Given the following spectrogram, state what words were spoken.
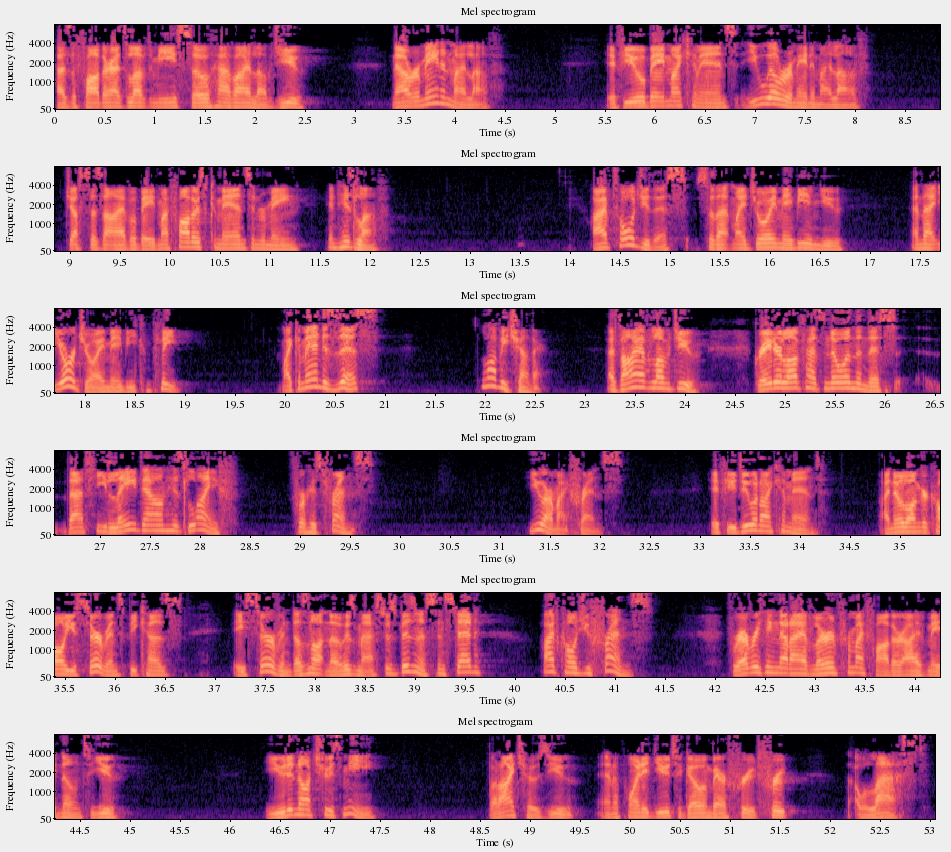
As the Father has loved me, so have I loved you. Now remain in my love. If you obey my commands, you will remain in my love, just as I have obeyed my Father's commands and remain in his love. I have told you this so that my joy may be in you and that your joy may be complete. My command is this, love each other as I have loved you. Greater love has no one than this, that he lay down his life for his friends. You are my friends. If you do what I command, I no longer call you servants because a servant does not know his master's business. Instead, I've called you friends. For everything that I have learned from my father, I have made known to you. You did not choose me, but I chose you and appointed you to go and bear fruit, fruit that will last.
